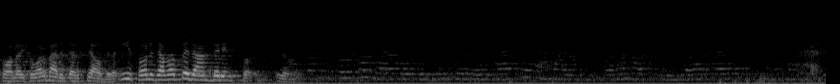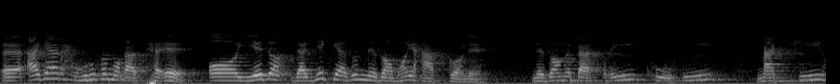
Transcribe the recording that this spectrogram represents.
سوالای شما رو بعد جلسه جواب بدم. این سوال جواب بدم. بریم سوال اگر حروف مقطعه آیه در یکی از اون نظام های هفتگانه نظام بصری، کوفی، مکی،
